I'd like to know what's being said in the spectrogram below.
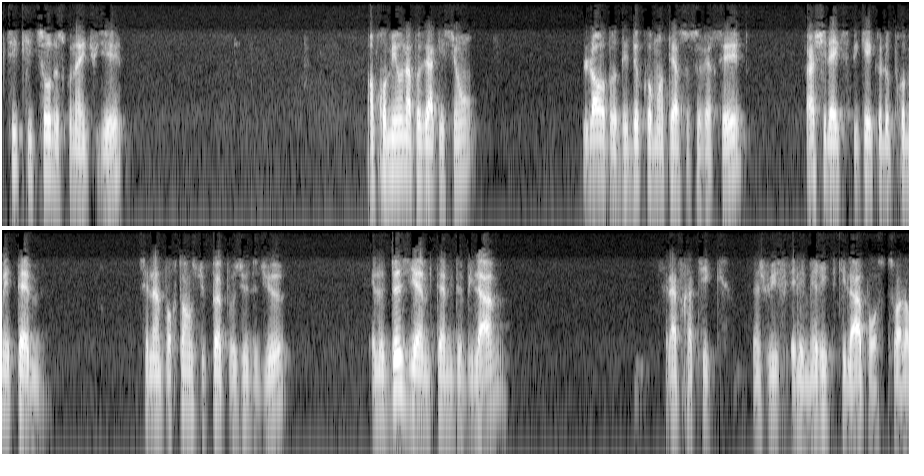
petit kitso de ce qu'on a étudié. En premier, on a posé la question, l'ordre des deux commentaires sur ce verset. Rachid a expliqué que le premier thème, c'est l'importance du peuple aux yeux de Dieu. Et le deuxième thème de Bilam, c'est la pratique d'un juif et les mérites qu'il a pour soi la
